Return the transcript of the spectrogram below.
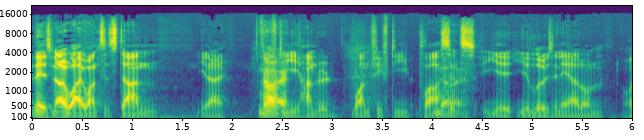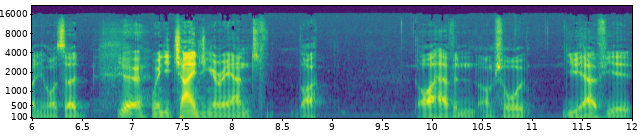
there's no way once it's done, you know, 50, No. 100, 150 plus, No. it's you, you're losing out on on your mod. So Yeah. when you're changing around like I have, and I'm sure you have, you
